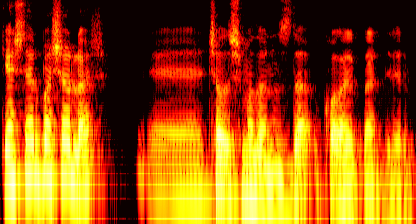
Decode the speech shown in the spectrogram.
Gençler başarılar. Ee, çalışmalarınızda kolaylıklar dilerim.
